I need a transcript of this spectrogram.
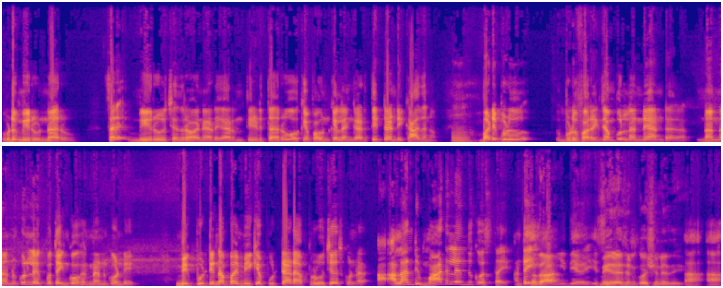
ఇప్పుడు మీరు ఉన్నారు సరే మీరు చంద్రబాబు నాయుడు గారిని తిడతారు ఓకే పవన్ కళ్యాణ్ గారు తిట్టండి కాదనం. బట్ ఇప్పుడు ఇప్పుడు ఫర్ ఎగ్జాంపుల్ నన్నే అంట నన్ను అనుకోండి లేకపోతే ఇంకొకరిని అనుకోండి మీకు పుట్టిన అబ్బాయి మీకే పుట్టాడా ప్రూవ్ చేసుకున్నాడు? అలాంటి మాటలు ఎందుకు వస్తాయి? అంటే మీరు వేసిన క్వశ్చన్ ఇది. ఆ, ఆ,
